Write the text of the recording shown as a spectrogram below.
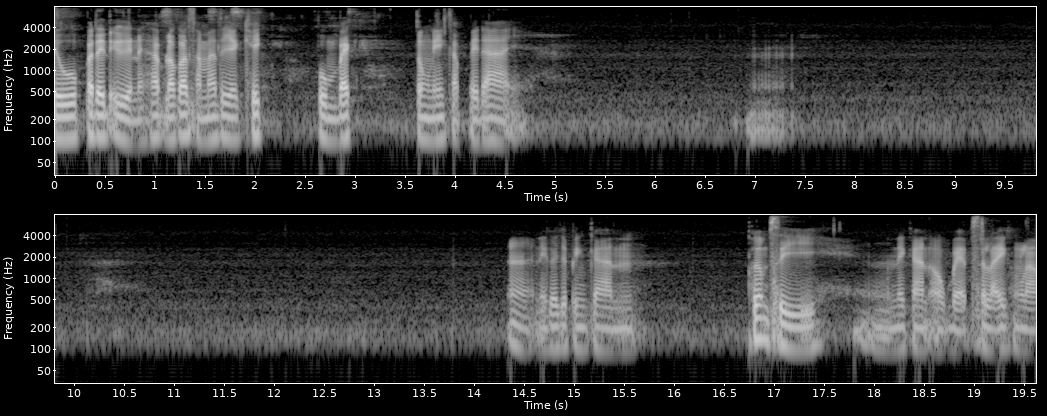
ดูประเด็นอื่นนะครับ เราก็สามารถที่จะคลิกปุ่ม back ตรงนี้กลับไปได้ อ่านี่ก็จะเป็นการเพิ่มสีในการออกแบบสไลด์ของเรา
